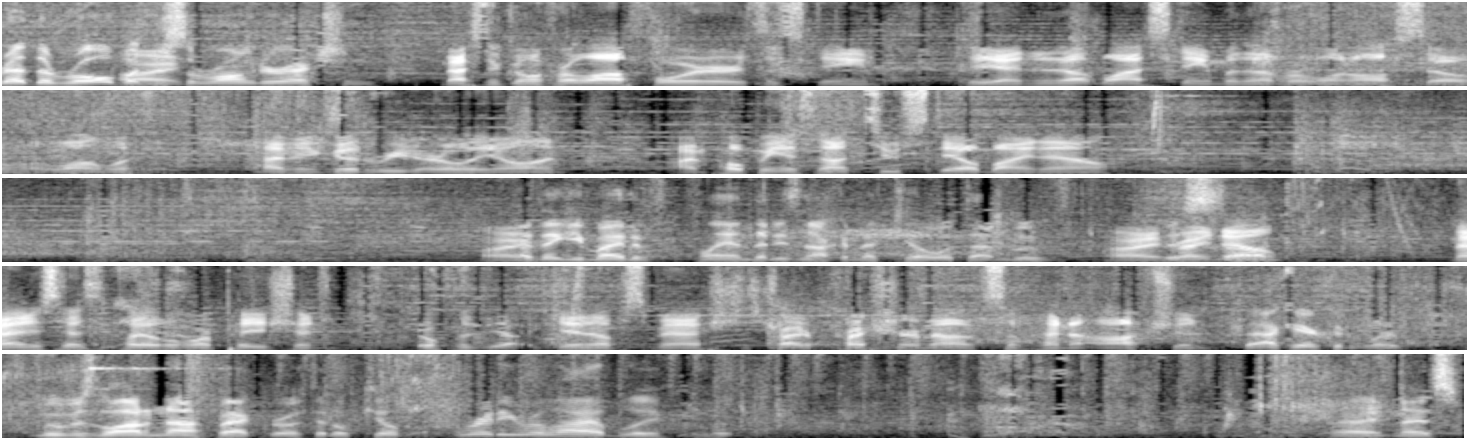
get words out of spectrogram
read the roll, but All just right. the wrong direction. Matt's been going for a lot of forwarders this game. He ended up last game with number one also, along with having a good read early on. I'm hoping it's not too stale by now. Right, I think he might have planned that he's not going to kill with that move. all right. this Right now. Matt just has to play a little more patient. Go for the get up smash. Just try to pressure him out of some kind of option. Back air could work. Move is a lot of knockback growth. It'll kill pretty reliably. All right, nice,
